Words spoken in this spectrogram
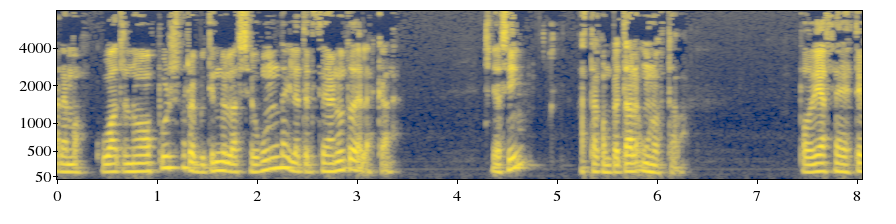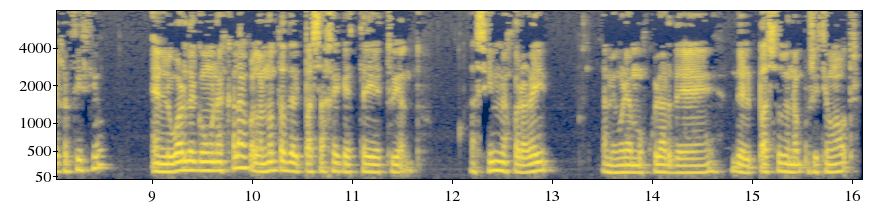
haremos cuatro nuevos pulsos repitiendo la segunda y la tercera nota de la escala. Y así hasta completar una octava. Podéis hacer este ejercicio en lugar de con una escala con las notas del pasaje que estáis estudiando. Así mejoraréis la memoria muscular de, del paso de una posición a otra.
